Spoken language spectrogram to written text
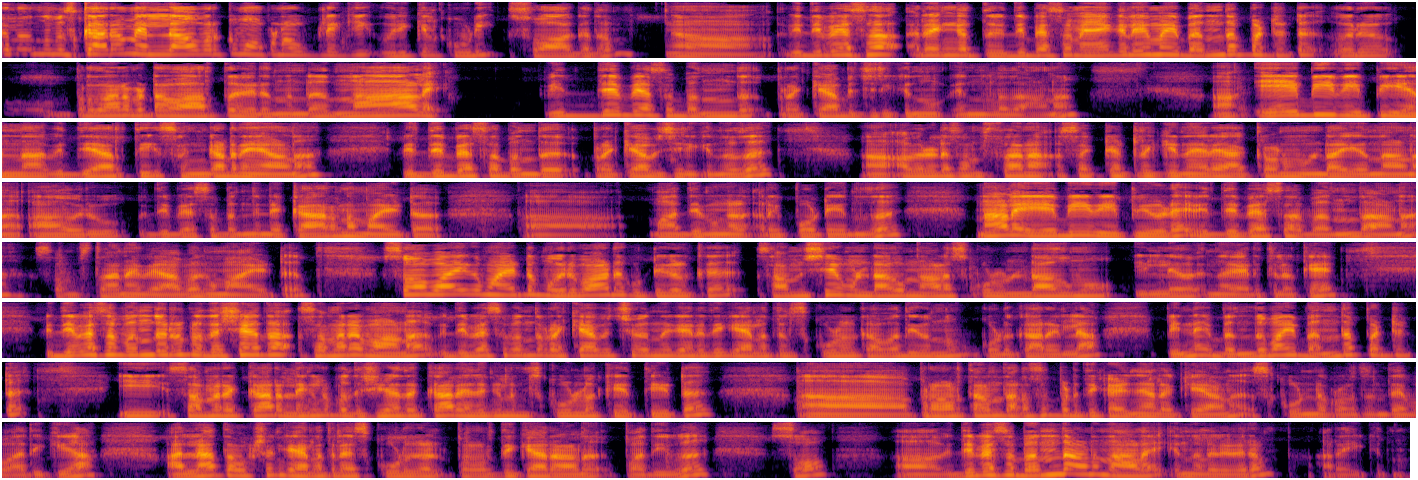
Hello നമസ്കാരം. എല്ലാവർക്കും open ഔട്ടിലേക്ക് ഒരിക്കൽ കൂടി സ്വാഗതം. വിദ്യാഭ്യാസ രംഗത്ത് വിദ്യാഭ്യാസ മേഖലയുമായി ബന്ധപ്പെട്ടിട്ട് ഒരു പ്രധാനപ്പെട്ട വാർത്ത വരുന്നുണ്ട്. നാളെ വിദ്യാഭ്യാസ ബന്ദ് പ്രഖ്യാപിച്ചിരിക്കുന്നു എന്നുള്ളതാണ്. എ ബി വി പി എന്ന വിദ്യാർത്ഥി സംഘടനയാണ് വിദ്യാഭ്യാസ ബന്ദ് പ്രഖ്യാപിച്ചിരിക്കുന്നത്. അവരുടെ സംസ്ഥാന സെക്രട്ടറിക്ക് നേരെ ആക്രമണം ഉണ്ടായി എന്നാണ് ആ ഒരു വിദ്യാഭ്യാസ ബന്ദിന്റെ കാരണമായിട്ട് മാധ്യമങ്ങൾ റിപ്പോർട്ട് ചെയ്യുന്നത്. നാളെ എ ബി വി പിയുടെ വിദ്യാഭ്യാസ ബന്ദാണ് സംസ്ഥാന വ്യാപകമായിട്ട്. സ്വാഭാവികമായിട്ടും ഒരുപാട് കുട്ടികൾക്ക് സംശയമുണ്ടാകും. നാളെ സ്കൂൾ ഉണ്ടാകുമോ ഇല്ലയോ എന്ന കാര്യത്തിലൊക്കെ വിദ്യാഭ്യാസ ബന്ധ ഒരു പ്രതിഷേധ സമരമാണ്. വിദ്യാഭ്യാസ ബന്ധം പ്രഖ്യാപിച്ചു എന്ന് കരുതി കേരളത്തിൽ സ്കൂളുകൾക്ക് അവധിയൊന്നും കൊടുക്കാറില്ല. പിന്നെ ബന്ധുമായി ബന്ധപ്പെട്ടിട്ട് ഈ സമരക്കാർ അല്ലെങ്കിൽ പ്രതിഷേധക്കാർ ഏതെങ്കിലും സ്കൂളിലൊക്കെ എത്തിയിട്ട് പ്രവർത്തനം തടസ്സപ്പെടുത്തി കഴിഞ്ഞാലൊക്കെയാണ് സ്കൂളിന്റെ പ്രവർത്തനത്തെ ബാധിക്കുക. അല്ലാത്ത പക്ഷം കേരളത്തിലെ സ്കൂളുകൾ പ്രവർത്തിക്കാറാണ് പതിവ്. സോ വിദ്യാഭ്യാസ ബന്ധാണ് നാളെ എന്നുള്ള വിവരം അറിയിക്കുന്നു.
